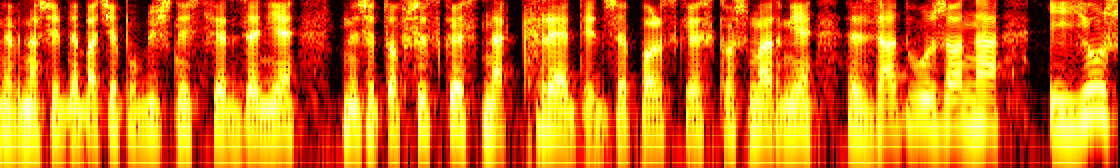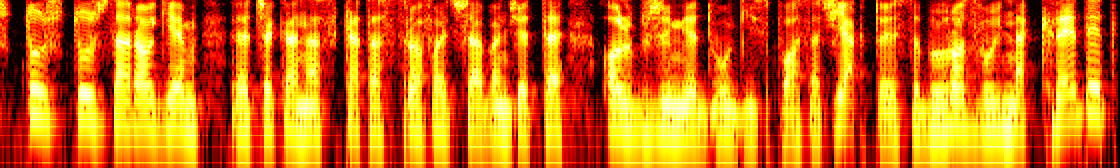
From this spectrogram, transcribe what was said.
w naszej debacie publicznej stwierdzenie, że to wszystko jest na kredyt, że Polska jest koszmarnie zadłużona i już tuż, tuż za rogiem e, czeka nas katastrofa i trzeba będzie te olbrzymie długi spłacać. Jak to jest? To był rozwój na kredyt,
